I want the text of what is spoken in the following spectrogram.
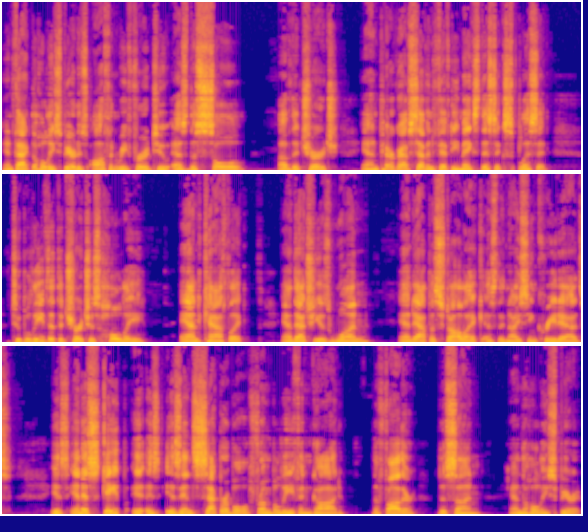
In fact, the Holy Spirit is often referred to as the soul of the church, and paragraph 750 makes this explicit. To believe that the church is holy and Catholic, and that she is one and apostolic, as the Nicene Creed adds, is inescape is, is inseparable from belief in God, the Father, the Son, and the Holy Spirit.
